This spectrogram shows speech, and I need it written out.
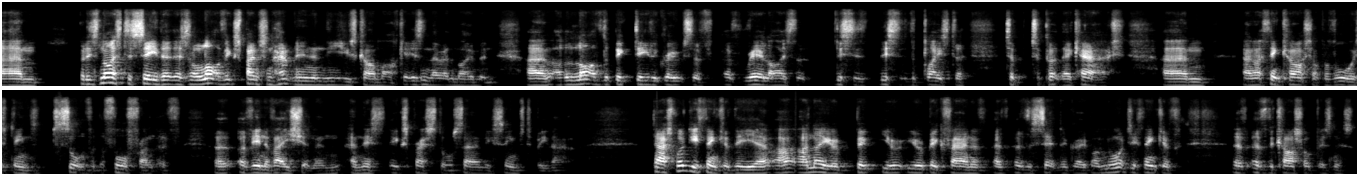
Um, but it's nice to see that there's a lot of expansion happening in the used car market, isn't there, at the moment? Um, a lot of the big dealer groups have, have realised that this is this is the place to to, to put their cash. Um, and I think CarShop have always been sort of at the forefront of of, of innovation, and and this express store certainly seems to be that. Daksh, what do you think of the? Uh, I, I, know you're a big you're, you're a big fan of, of, of the Sytner Group. I mean, what do you think of, of, of the car shop business?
